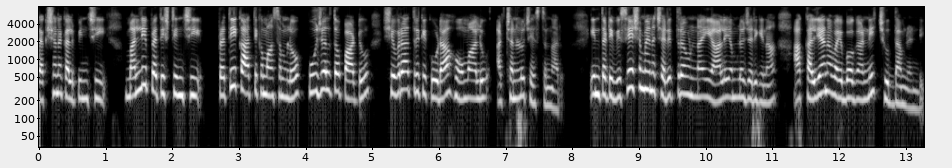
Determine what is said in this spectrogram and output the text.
రక్షణ కల్పించి మళ్ళీ ప్రతిష్ఠించి ప్రతి కార్తీక మాసంలో పూజలతో పాటు శివరాత్రికి కూడా హోమాలు అర్చనలు చేస్తున్నారు. ఇంతటి విశేషమైన చరిత్ర ఉన్న ఈ ఆలయంలో జరిగిన ఆ కళ్యాణ వైభోగాన్ని చూద్దాం రండి.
